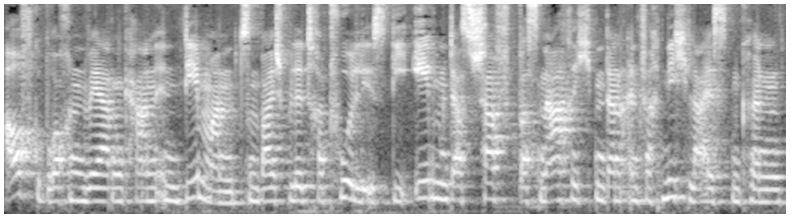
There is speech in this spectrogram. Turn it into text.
aufgebrochen werden kann, indem man zum Beispiel Literatur liest, die eben das schafft, was Nachrichten dann einfach nicht leisten können.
